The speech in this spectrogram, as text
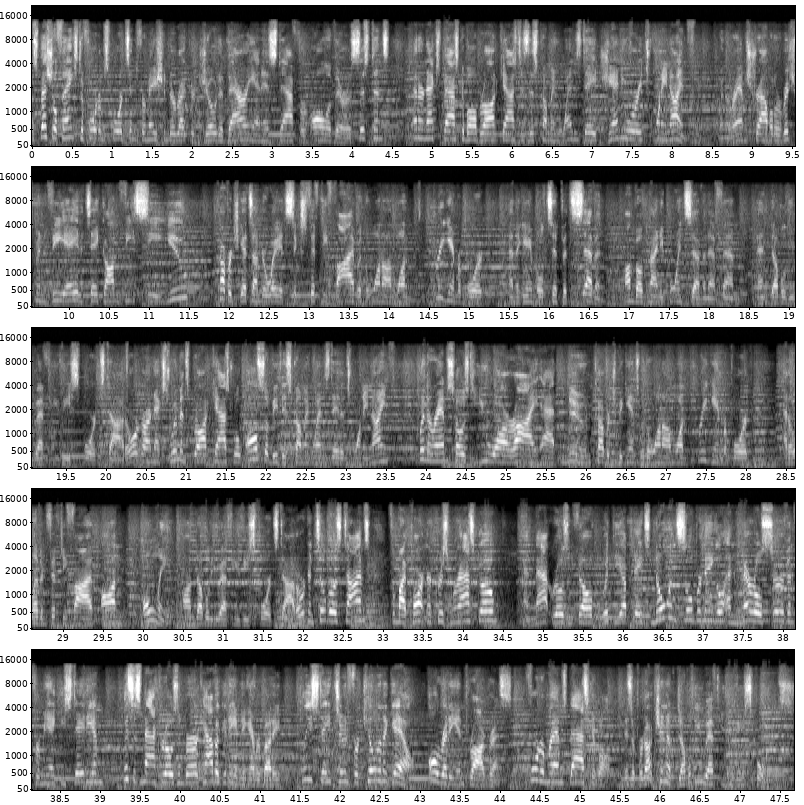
A special thanks to Fordham Sports Information Director Joe DiBari and his staff for all of their assistance. And our next basketball broadcast is this coming Wednesday, January 29th, when the Rams travel to Richmond, VA to take on VCU. Coverage gets underway at 6:55 with the one-on-one pregame report, and the game will tip at 7 on both 90.7 FM and WFUVSports.org. Our next women's broadcast will also be this coming Wednesday, the 29th, when the Rams host URI at noon. Coverage begins with a one-on-one pregame report at 11:55 on only on WFUVSports.org. Until those times, for my partner Chris Marasco and Matt Rosenfeld with the updates. Nolan Silbernagle and Merrill Servin from Yankee Stadium. This is Mac Rosenberg. Have a good evening, everybody. Please stay tuned for Killing a Gale, already in progress. Fordham Rams basketball is a production of WFUV Sports.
